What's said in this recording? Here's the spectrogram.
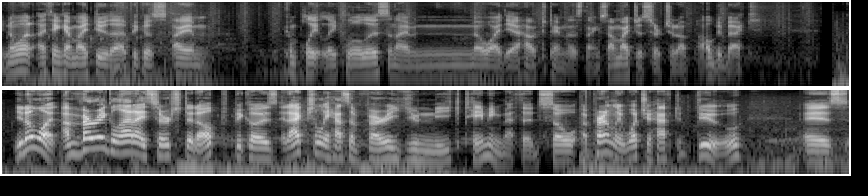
You know what? I think I might do that because I am completely clueless and I have no idea how to tame this thing. So I might just search it up. I'll be back. You know what? I'm very glad I searched it up because it actually has a very unique taming method. So apparently what you have to do is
